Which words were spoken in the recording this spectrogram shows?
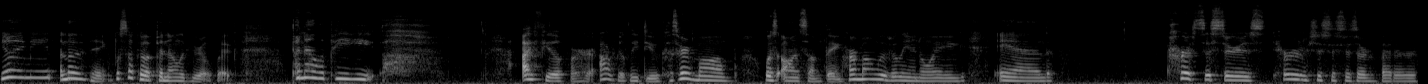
You know what I mean? Another thing. Let's talk about Penelope real quick. Penelope, I feel for her. I really do. Because her mom was on something. Her mom was really annoying. And her sisters, her and her sisters are better.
